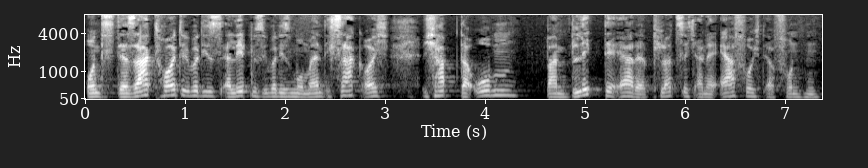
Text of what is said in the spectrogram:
Und der sagt heute über dieses Erlebnis, über diesen Moment, ich sag euch, ich habe da oben beim Blick der Erde plötzlich eine Ehrfurcht erfunden,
